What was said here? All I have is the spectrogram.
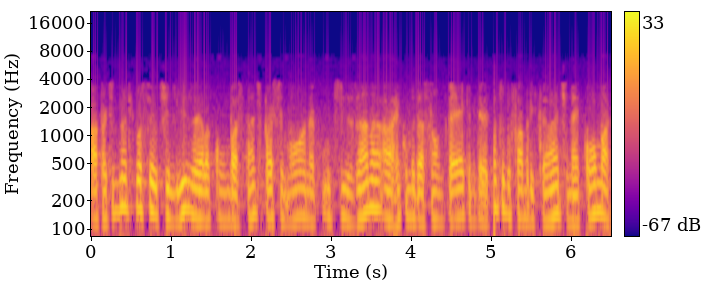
A partir do momento que você utiliza ela com bastante parcimônia, utilizando a recomendação técnica, tanto do fabricante, né, como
